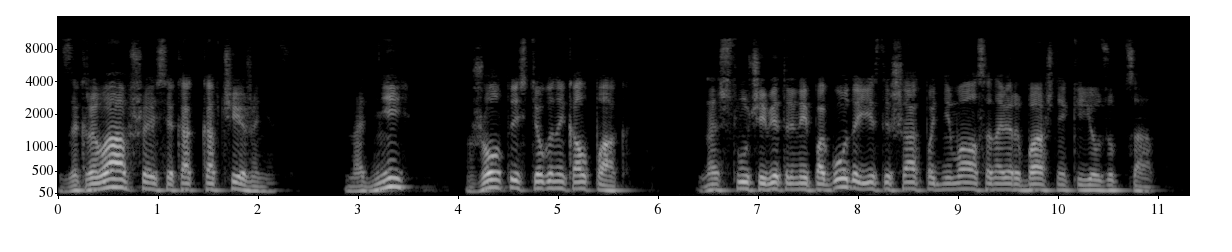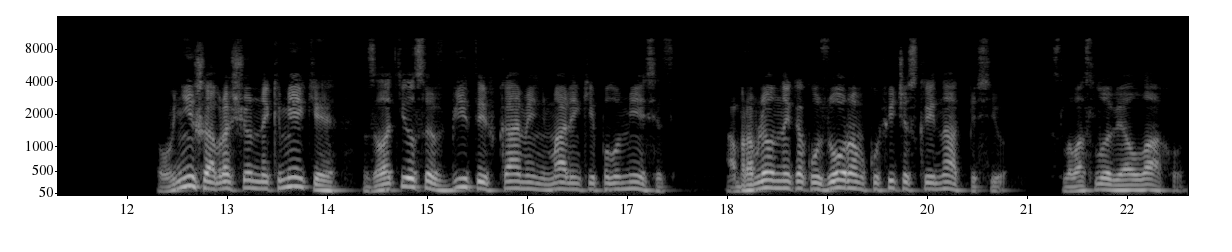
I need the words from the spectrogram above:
закрывавшаяся, как ковчеженец. Над ней желтый стеганый колпак, на случай ветреной погоды, если шах поднимался наверх башни к ее зубцам. В нише, обращенной к Мекке, золотился вбитый в камень маленький полумесяц, обрамленный как узором куфической надписью «Словословие Аллаху».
